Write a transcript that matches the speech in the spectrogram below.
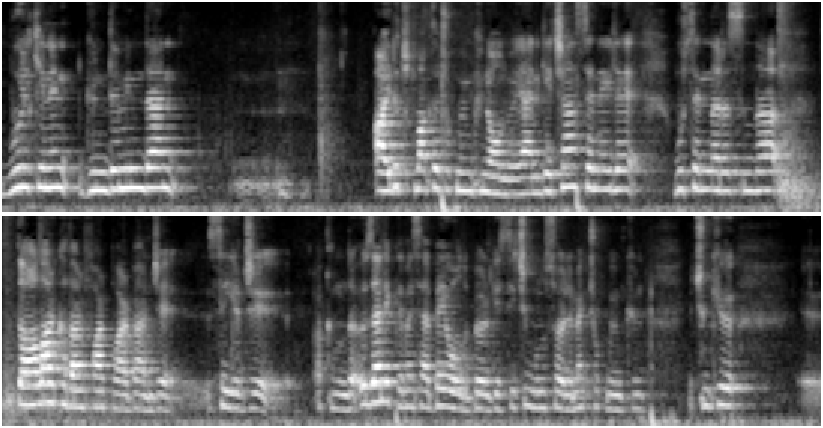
bu ülkenin gündeminden ım, ayrı tutmak da çok mümkün olmuyor. Yani geçen seneyle bu senenin arasında dağlar kadar fark var bence seyirci akımında. Özellikle mesela Beyoğlu bölgesi için bunu söylemek çok mümkün. Çünkü e,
